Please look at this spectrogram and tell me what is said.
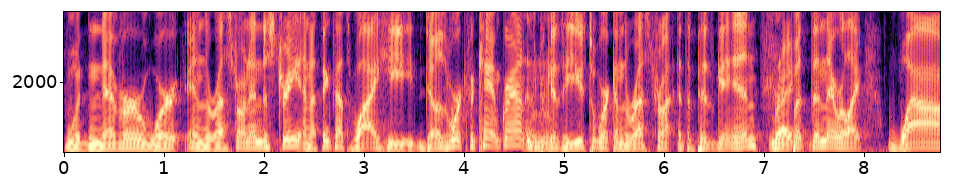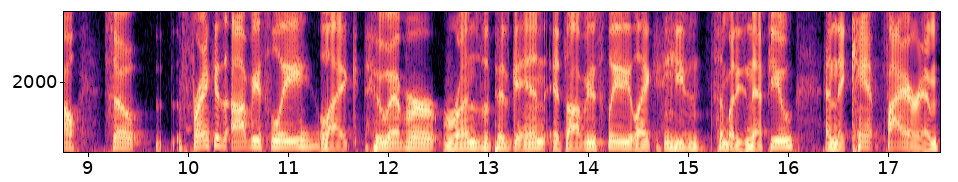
would never work in the restaurant industry, and I think that's why he does work the campground is because he used to work in the restaurant at the Pisgah Inn. Right. But then they were like, "Wow." So Frank is obviously like whoever runs the Pisgah Inn. It's obviously like he's mm-hmm. somebody's nephew, and they can't fire him.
